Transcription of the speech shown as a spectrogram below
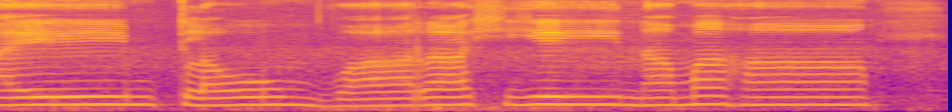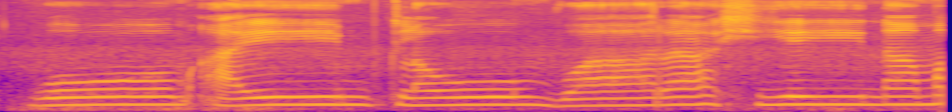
ఐం క్లౌం వారాహ్యై నమ. ఓం ఐం క్లౌం వారాహ్యై నమ.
